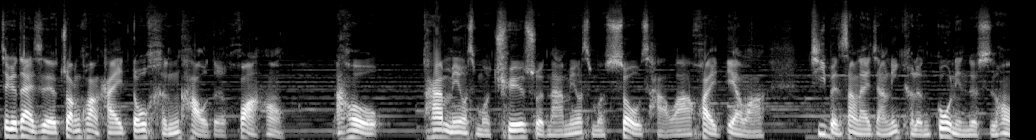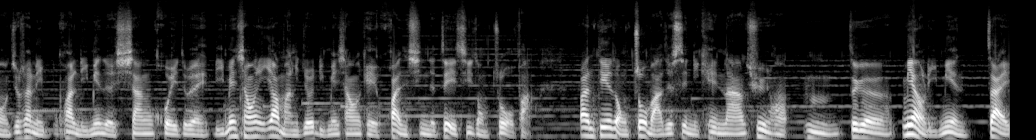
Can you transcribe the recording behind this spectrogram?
这个袋子的状况还都很好的话，哈，然后它没有什么缺损啊，没有什么受潮啊、坏掉啊，基本上来讲，你可能过年的时候，就算你不换里面的香灰，对不对？里面香灰，要么你就里面香灰可以换新的，这也是一种做法。不然第二种做法就是你可以拿去哈，嗯，这个庙里面。再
